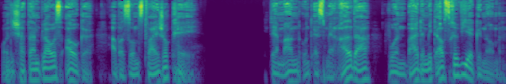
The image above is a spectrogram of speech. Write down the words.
und ich hatte ein blaues Auge, aber sonst war ich okay. Der Mann und Esmeralda wurden beide mit aufs Revier genommen.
